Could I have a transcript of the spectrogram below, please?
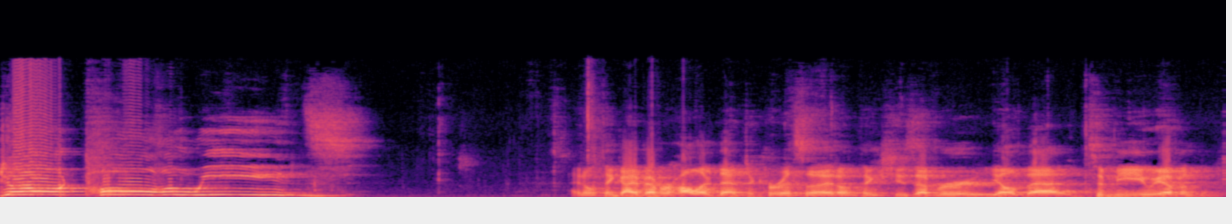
Don't pull the weeds! I don't think I've ever hollered that to Carissa. I don't think she's ever yelled that to me. We haven't,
